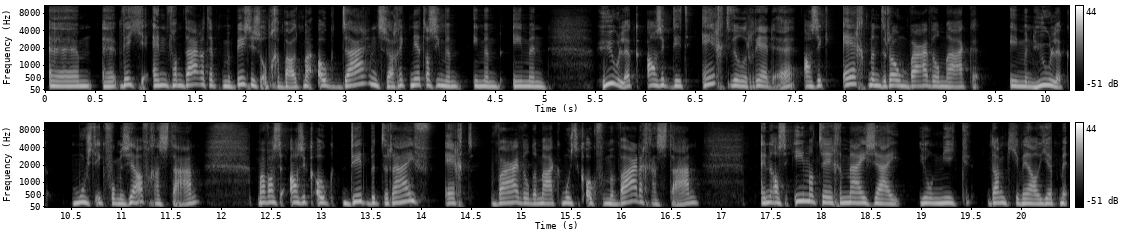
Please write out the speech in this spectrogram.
Ehm, eh, weet je, en van daaruit heb ik mijn business opgebouwd. Maar ook daarin zag ik, net als in mijn, in mijn, in mijn huwelijk, als ik dit echt wil redden, als ik echt mijn droom waar wil maken in mijn huwelijk, moest ik voor mezelf gaan staan. Maar was, als ik ook dit bedrijf echt waar wilde maken, moest ik ook voor mijn waarde gaan staan. En als iemand tegen mij zei, Joniek, dankjewel, je hebt me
